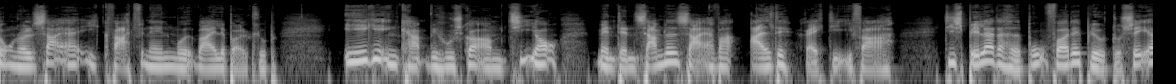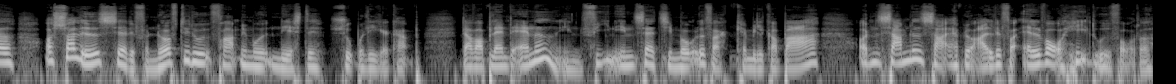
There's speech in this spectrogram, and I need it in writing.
2-0 sejr i kvartfinalen mod Vejle Boldklub. Ikke en kamp, vi husker om 10 år, men den samlede sejr var aldrig rigtig i fare. De spillere, der havde brug for det, blev doseret, og således ser det fornuftigt ud frem imod næste Superliga-kamp. Der var blandt andet en fin indsats i målet fra Kamil Grabara, og den samlede sejr blev aldrig for alvor helt udfordret.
